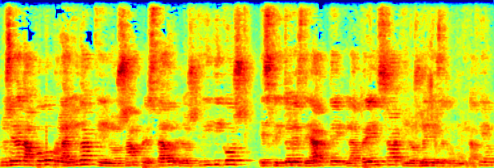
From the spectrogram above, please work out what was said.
No será tampoco por la ayuda que nos han prestado los críticos, escritores de arte, la prensa y los medios de comunicación,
